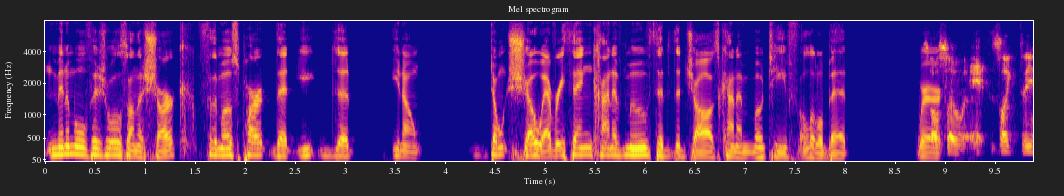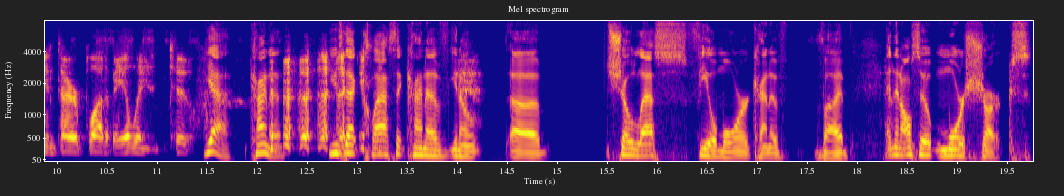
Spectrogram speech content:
minimal visuals on the shark for the most part that you that you know don't show everything kind of move the the jaws kind of motif a little bit. Where It's also it's like the entire plot of Alien too. yeah, kind of use that classic kind of you know uh, show less, feel more kind of vibe, and then also more sharks.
